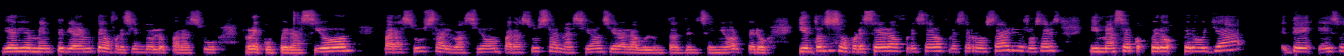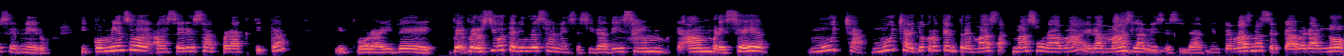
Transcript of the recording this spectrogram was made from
diariamente, diariamente ofreciéndolo para su recuperación, para su salvación, para su sanación, si era la voluntad del Señor, pero, y entonces ofrecer, ofrecer, ofrecer rosarios, rosarios, y me acerco, pero, pero ya de eso es enero, y comienzo a hacer esa práctica, y por ahí de, pero, pero sigo teniendo esa necesidad de esa hambre, sed, mucha, mucha. Yo creo que entre más, más oraba, era más la necesidad. Y entre más me acercaba, era no,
